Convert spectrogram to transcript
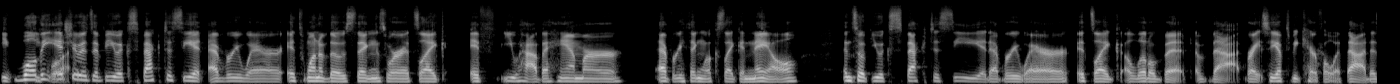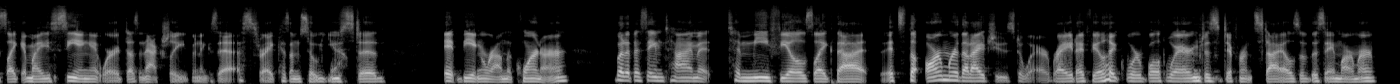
e- Well, the issue is if you expect to see it everywhere, it's one of those things where it's like if you have a hammer, everything looks like a nail. And so if you expect to see it everywhere, it's like a little bit of that, right? So you have to be careful with that. Is like, am I seeing it where it doesn't actually even exist, right? Because I'm so used yeah. to it being around the corner. But at the same time, it to me feels like that it's the armor that I choose to wear, right? I feel like we're both wearing just different styles of the same armor.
